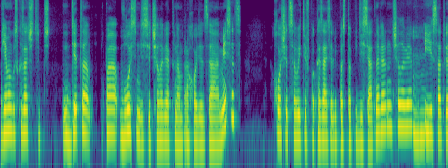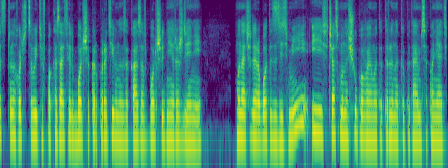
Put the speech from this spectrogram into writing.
я могу сказать, что где-то по 80 человек нам проходит за месяц. Хочется выйти в показатели по 150, наверное, человек. Mm-hmm. И, соответственно, хочется выйти в показатели больше корпоративных заказов, больше дней рождений — мы начали работать с детьми, и сейчас мы нащупываем этот рынок и пытаемся понять,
